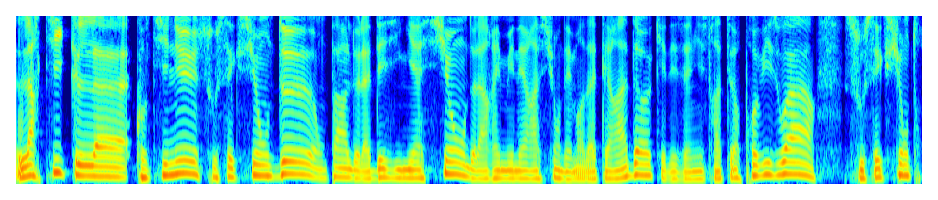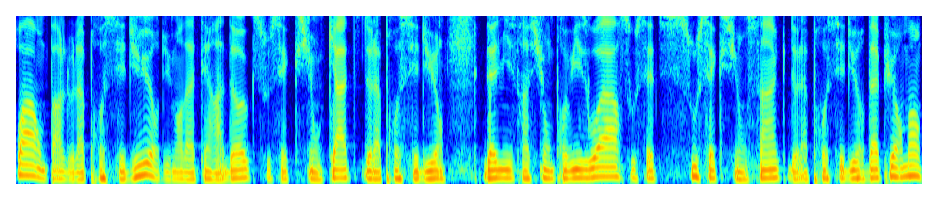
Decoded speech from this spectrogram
L'article continue sous section 2, on parle de la désignation, de la rémunération des mandataires ad hoc et des administrateurs provisoires. Sous section 3, on parle de la procédure du mandataire ad hoc. Sous section 4, de la procédure d'administration provisoire. Sous, cette, sous section 5, de la procédure d'appurement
